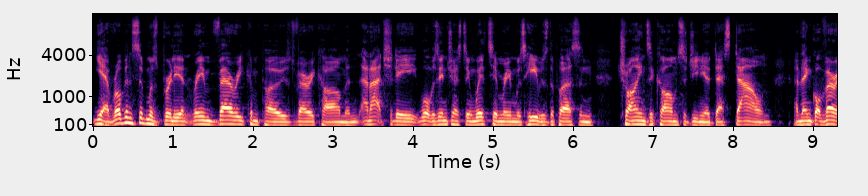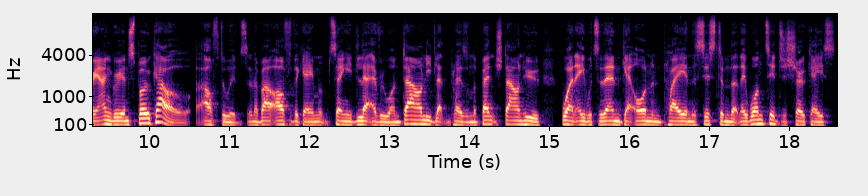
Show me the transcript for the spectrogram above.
yeah, Robinson was brilliant. Ream very composed, very calm, and, and actually, what was interesting with Tim Ream was he was the person trying to calm Serginho Dest down, and then got very angry and spoke out afterwards and about after the game, saying he'd let everyone down, he'd let the players on the bench down who weren't able to then get on and play in the system that they wanted to showcase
